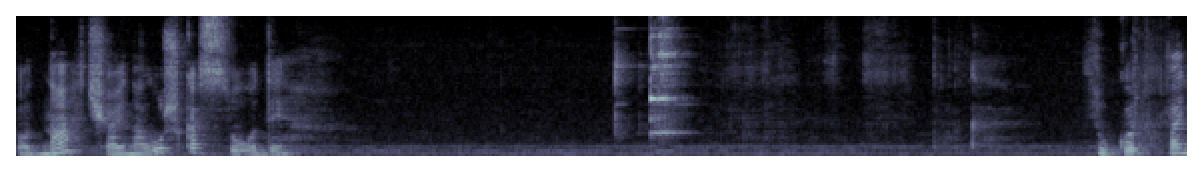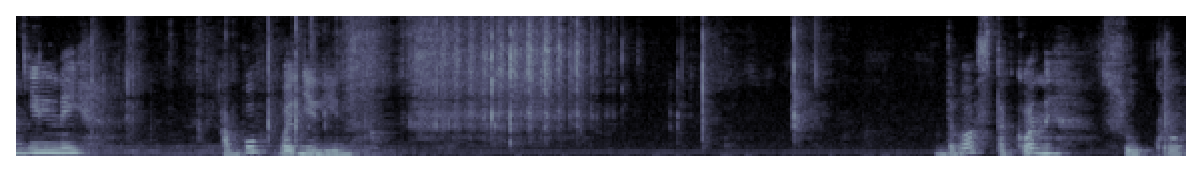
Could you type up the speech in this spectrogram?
Одна чайна ложка соди. Так. Цукор ванільний або ванілін. Два стакани цукру.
